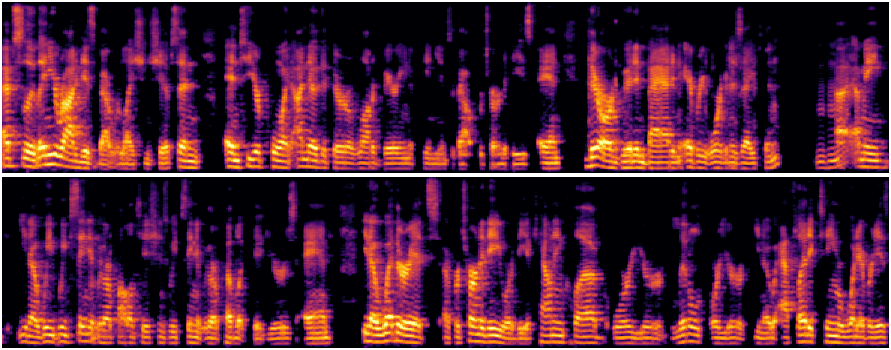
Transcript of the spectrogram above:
absolutely and you're right it is about relationships and and to your point i know that there are a lot of varying opinions about fraternities and there are good and bad in every organization Mm-hmm. I, I, mean, you know, we we've seen it with our politicians, we've seen it with our public figures, and you know, whether it's a fraternity or the accounting club or your little or your you know athletic team or whatever it is,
